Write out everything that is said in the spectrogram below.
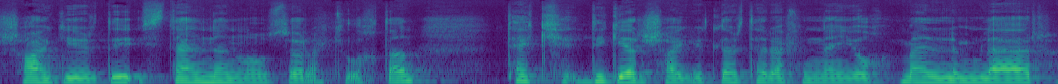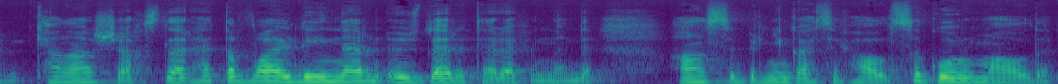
şagirdi istənilən o zorakılıqdan tək digər şagirdlər tərəfindən yox, müəllimlər, kənar şəxslər, hətta valideynlərin özləri tərəfindən də hansısa bir neqativ halsa qorumalıdır.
